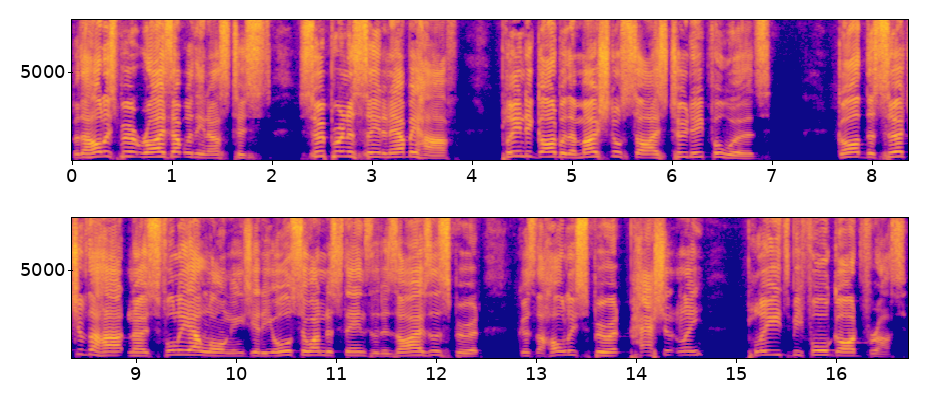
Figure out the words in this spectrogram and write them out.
But the Holy Spirit rises up within us to superintercede in our behalf, pleading to God with emotional sighs too deep for words. God, the search of the heart, knows fully our longings, yet He also understands the desires of the Spirit because the Holy Spirit passionately pleads before God for us,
